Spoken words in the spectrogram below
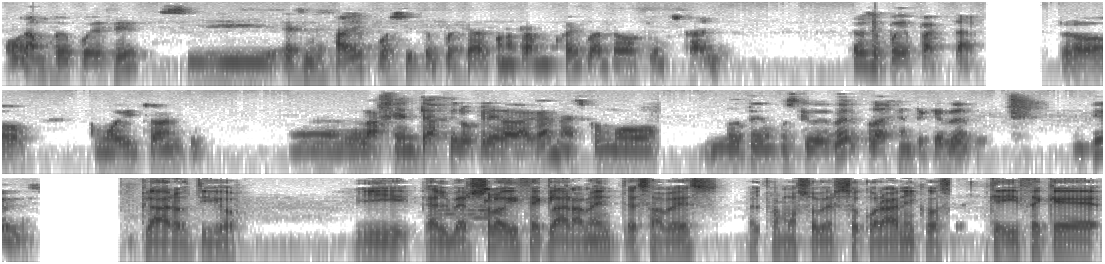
O la mujer puede decir, si es necesario, pues sí, te puedes quedar con otra mujer, pero tengo que buscarle. Pero se puede pactar. Pero, como he dicho antes, eh, la gente hace lo que le da la gana. Es como, no tenemos que beber, pero hay gente que bebe. ¿Entiendes? Claro, tío. Y el verso lo dice claramente, ¿sabes? El famoso verso coránico, que dice que,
